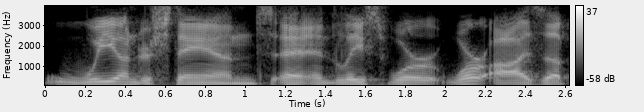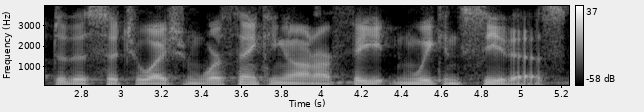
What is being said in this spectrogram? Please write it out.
we understand, at least we're we're eyes up to this situation. We're thinking on our feet, and we can see this.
